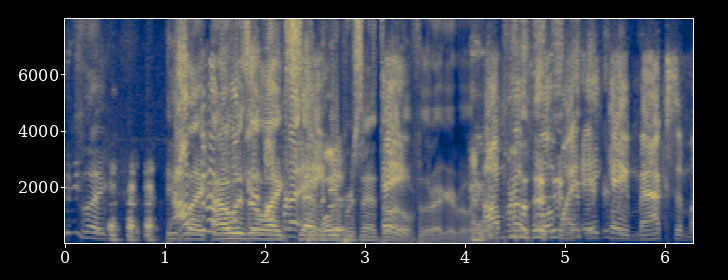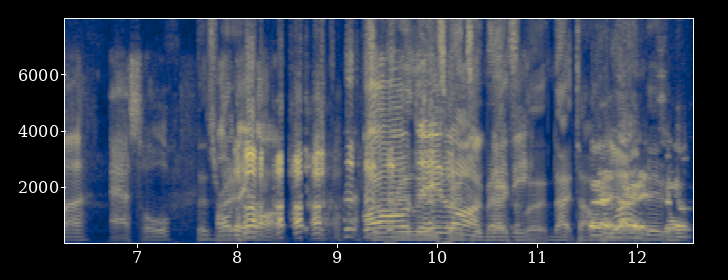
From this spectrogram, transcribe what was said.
He's like, he's I'm like, I was fucking- at like seventy percent hey, throttle for the record. But whatever. I'm gonna float my AK Maxima, asshole, That's all right. day long. All really day long, baby. Maxima, not top All of right, line, right. baby. So,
